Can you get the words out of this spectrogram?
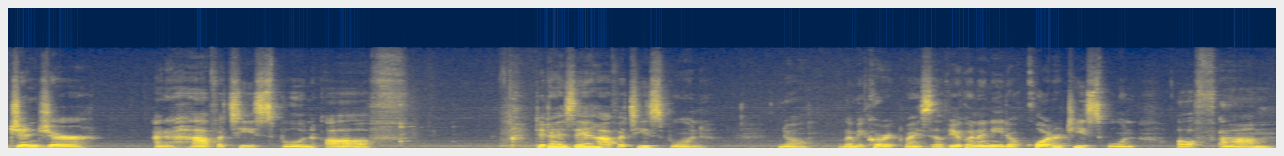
Ginger and a half a teaspoon of did I say half a teaspoon? No let me correct myself. You're to need a quarter teaspoon of um,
